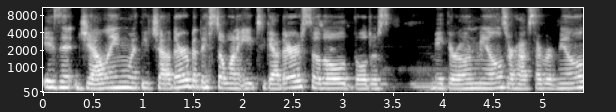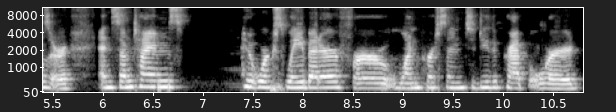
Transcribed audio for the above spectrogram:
isn't gelling with each other but they still want to eat together so they'll they'll just make their own meals or have separate meals or and sometimes it works way better for one person to do the prep or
